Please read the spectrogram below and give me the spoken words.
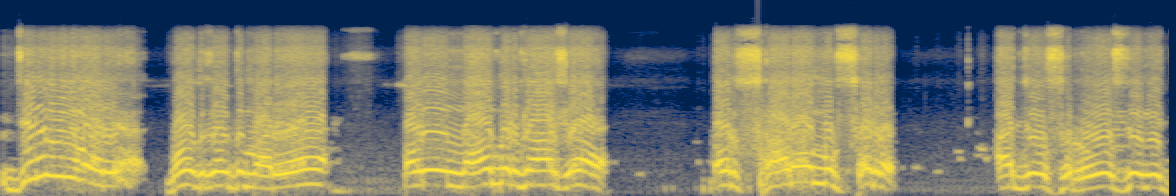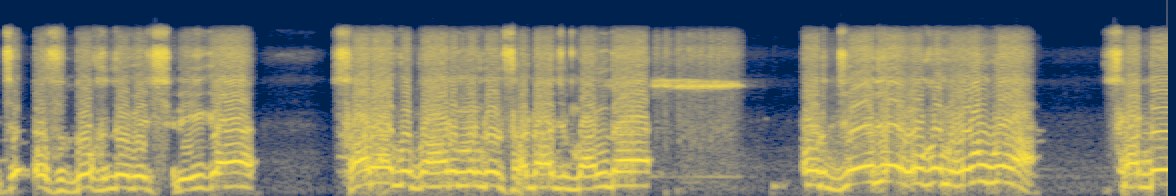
ਜਿਹਨੂੰ ਵੀ ਮਾਰਿਆ ਬਹੁਤ ਗਲਤ ਮਾਰਿਆ ਔਰ ਇਹ ਨਾ ਬਰਦਾਸ਼ਤ ਹੈ ਔਰ ਸਾਰਾ ਮੁਕਤਸਰ ਅੱਜ ਉਸ ਰੋਸ ਦੇ ਵਿੱਚ ਉਸ ਦੁੱਖ ਦੇ ਵਿੱਚ ਸ਼ਰੀਕ ਹੈ। ਸਾਰਾ ਵਪਾਰ ਮੰਡਲ ਸਾਡਾ ਅੱਜ ਬੰਦ ਹੈ। ਔਰ ਜੋ ਜੋ ਹੁਕਮ ਹੋਊਗਾ ਸਾਡੇ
